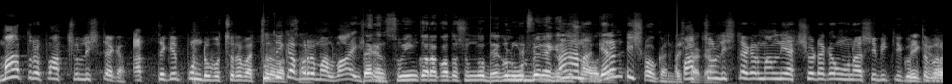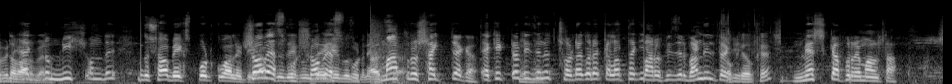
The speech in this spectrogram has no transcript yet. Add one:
মাত্র পাঁচচল্লিশ টাকা। আট থেকে পনেরো বছরের বাচ্চা। সুতি কাপড়ের মাল ভাই দেখেন সুইং করা কত সুন্দর এগুলো উঠবে না না না গ্যারান্টি সহকারে। পাঁচচল্লিশ টাকার মাল নিয়ে একশো টাকা উনআশি বিক্রি করতে পারবেন। একদম নিঃসন্দেহে। কিন্তু সব এক্সপোর্ট কোয়ালিটি সব এক্সপোর্ট সব এক্সপোর্ট মাত্র ষাট টাকা। এক একটা ডিজাইনের ছটা করে কালার থাকে বারো পিসের বান্ডিল থাকে। ওকে ওকে। মেশ কাপড়ের মালটা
